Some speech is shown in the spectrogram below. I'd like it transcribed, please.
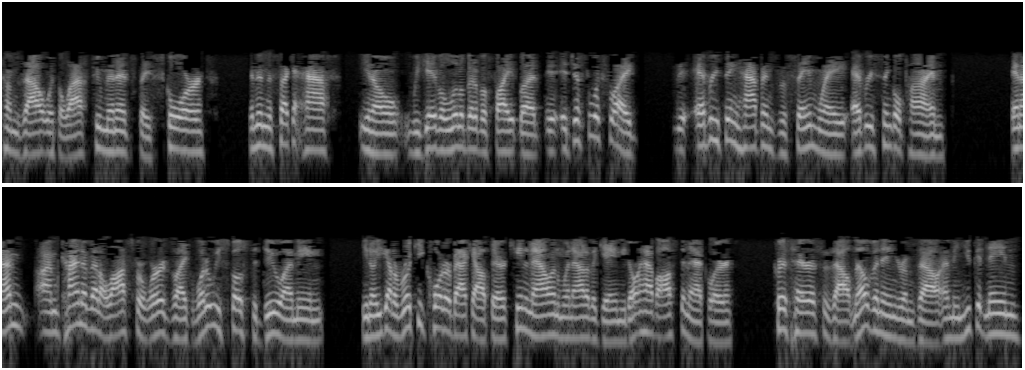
comes out with the last two minutes. They score. And then the second half, you know, we gave a little bit of a fight, but it, it just looks like everything happens the same way every single time. And I'm, I'm kind of at a loss for words. Like, what are we supposed to do? I mean, you know, you got a rookie quarterback out there. Keenan Allen went out of the game. You don't have Austin Ekeler. Chris Harris is out. Melvin Ingram's out. I mean, you could name,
